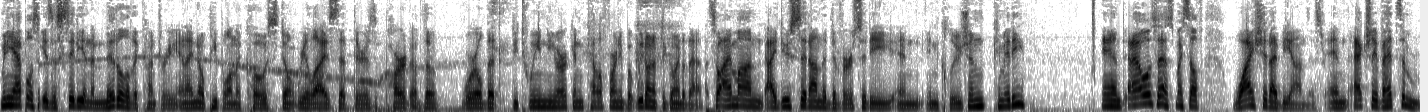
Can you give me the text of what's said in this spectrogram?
Minneapolis is a city in the middle of the country and i know people on the coast don't realize that there's a part of the world that between New York and California, but we don't have to go into that. So I'm on, I do sit on the diversity and inclusion committee. And I always ask myself, why should I be on this? And actually, I've had some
